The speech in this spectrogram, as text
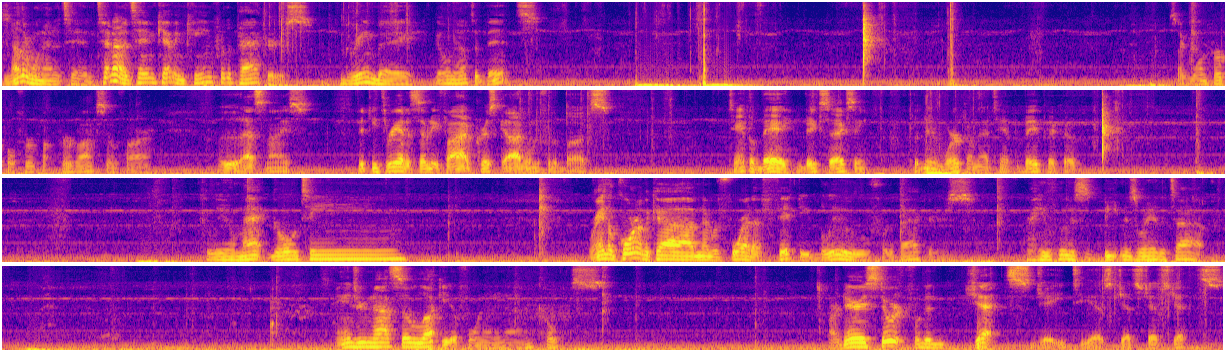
Another one out of ten. Ten out of ten. Kevin King for the Packers. Green Bay going out to Vince. Like one purple per, per box so far. Ooh, that's nice. 53 out of 75. Chris Godwin for the Bucks. Tampa Bay, big sexy. Putting in work on that Tampa Bay pickup. Khalil Mack, gold team. Randall Corner of the Cobb, number 4 out of 50, blue for the Packers. Ray Lewis is beating his way to the top. Andrew not so lucky to 499, Colts. ArDarius Stewart for the Jets. J-E-T-S, Jets, Jets, Jets.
